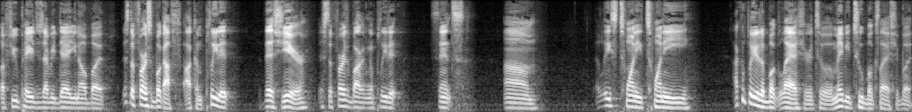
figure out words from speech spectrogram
a, few pages every day, you know. But this is the first book I, I completed this year. It's the first book I completed since um, at least 2020. I completed a book last year too, maybe two books last year, but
